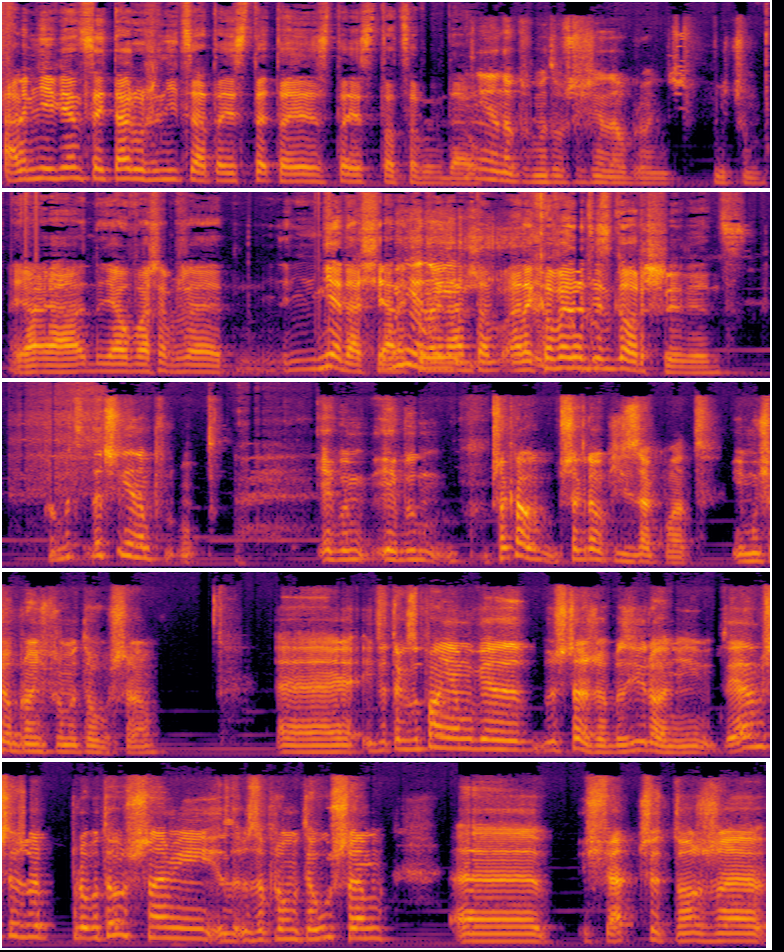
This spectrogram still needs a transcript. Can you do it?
ale mniej więcej ta różnica to jest to, jest, to, jest to co bym dał. Nie, no to się nie da obronić niczym. Ja, ja, ja uważam, że nie da się, ale, nie, Covenant, no, ale Covenant jest gorszy, więc. Znaczy nie, no. Jakbym, jakbym przegrał, przegrał jakiś zakład i musiał bronić Prometeusza, i to tak zupełnie mówię szczerze, bez ironii. Ja myślę, że Prometeusz przynajmniej za Prometeuszem e, świadczy to, że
